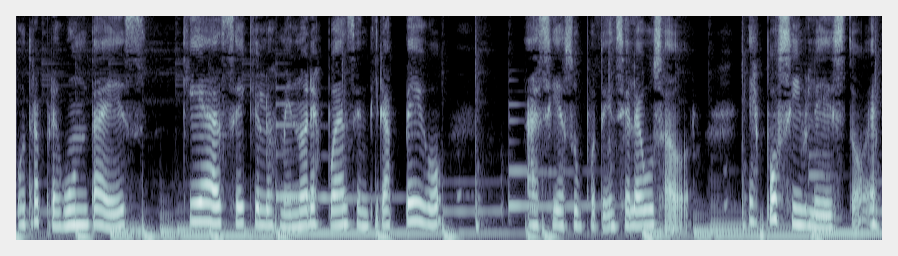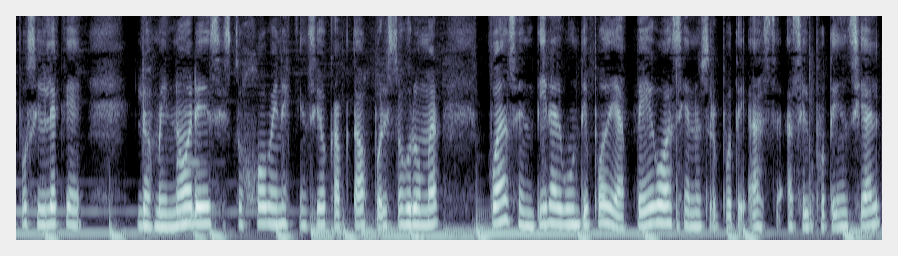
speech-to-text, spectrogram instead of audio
otra pregunta es, ¿qué hace que los menores puedan sentir apego hacia su potencial abusador? ¿Es posible esto? ¿Es posible que los menores, estos jóvenes que han sido captados por estos groomers, puedan sentir algún tipo de apego hacia, nuestro, hacia el potencial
